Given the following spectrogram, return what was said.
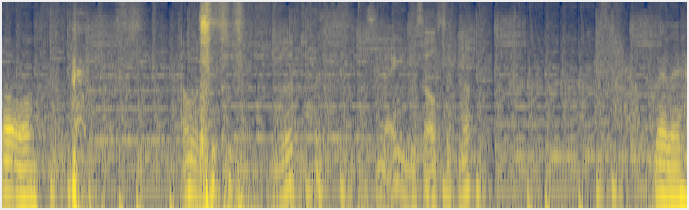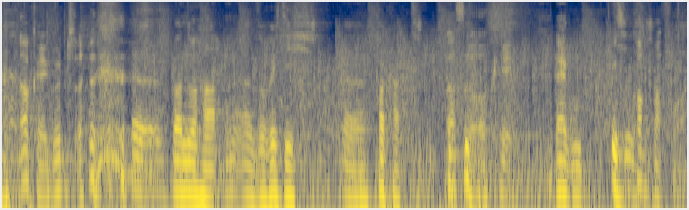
Oh, oh. Oh, das ist wird. Bisschen eng, wie es aussieht, ne? Nee, nee. Okay, gut. Äh, war nur hart, also richtig äh, verkackt. Achso, okay. Na gut, Ich, kommt mal vor.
